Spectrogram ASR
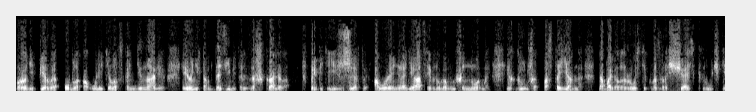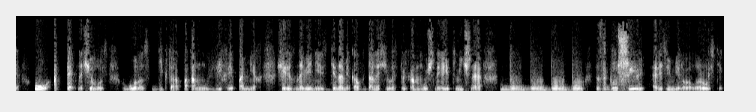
вроде первое облако улетело в Скандинавию, и у них там дозиметр зашкалило. В Припяти есть жертвы, а уровень радиации много выше нормы. Их глушат постоянно, добавил Ростик, возвращаясь к ручке. О, опять началось. Голос диктора потонул в вихре помех. Через мгновение из динамиков доносилось только мощное ритмичное «бу-бу-бу-бу». «Заглушили», — резюмировал Ростик.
